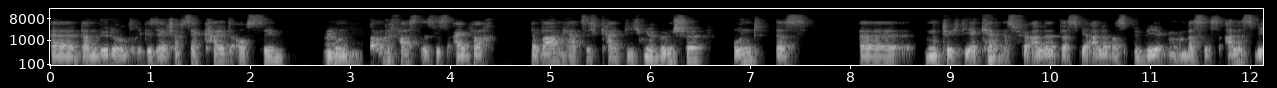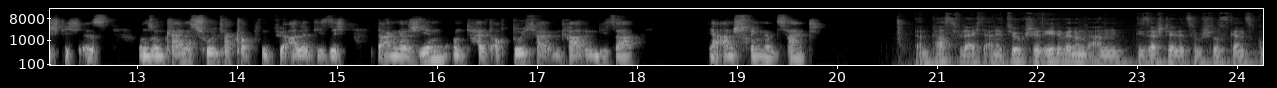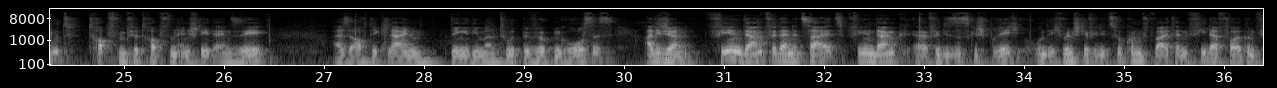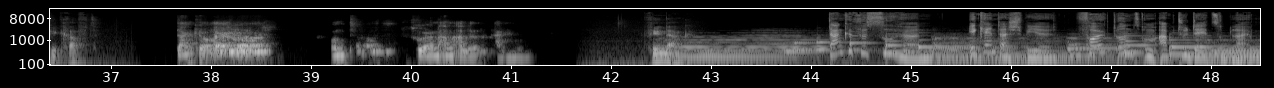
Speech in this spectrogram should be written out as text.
äh, dann würde unsere Gesellschaft sehr kalt aussehen. Mhm. Und zusammengefasst ist es einfach eine Warmherzigkeit, die ich mir wünsche und das äh, natürlich die Erkenntnis für alle, dass wir alle was bewirken und dass es alles wichtig ist. Und so ein kleines Schulterklopfen für alle, die sich da engagieren und halt auch durchhalten, gerade in dieser ja, anstrengenden Zeit. Dann passt vielleicht eine türkische Redewendung an dieser Stelle zum Schluss ganz gut. Tropfen für Tropfen entsteht ein See. Also auch die kleinen Dinge, die man tut, bewirken Großes. Alijan, vielen Dank für deine Zeit, vielen Dank äh, für dieses Gespräch und ich wünsche dir für die Zukunft weiterhin viel Erfolg und viel Kraft. Danke euch und zuhören an alle Teilnehmer. Vielen Dank. Danke fürs Zuhören. Ihr kennt das Spiel. Folgt uns, um up to date zu bleiben.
